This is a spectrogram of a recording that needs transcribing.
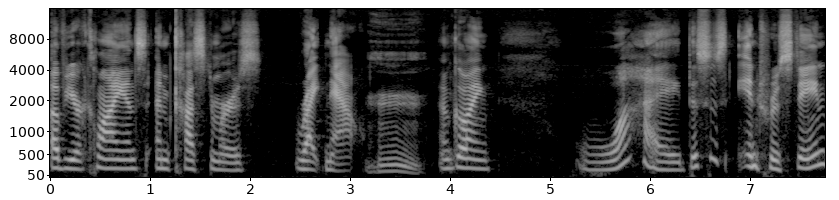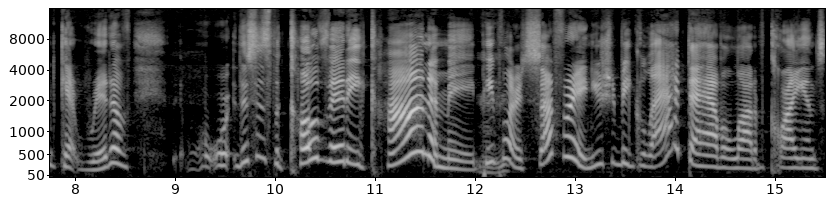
of Your Clients and Customers Right Now." mm. I'm going, why? This is interesting. Get rid of. This is the COVID economy. Mm-hmm. People are suffering. You should be glad to have a lot of clients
